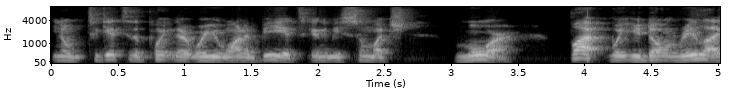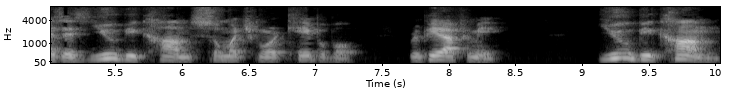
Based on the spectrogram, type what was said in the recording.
you know, to get to the point there where you want to be, it's going to be so much more. But what you don't realize is you become so much more capable. Repeat after me. You become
